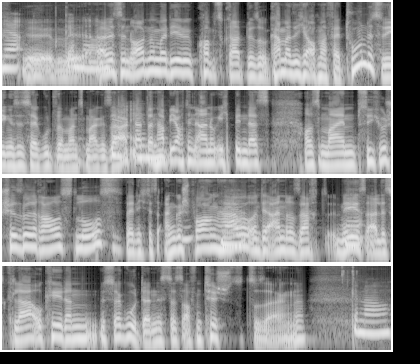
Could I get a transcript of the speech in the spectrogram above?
ja, äh, genau. alles in Ordnung bei dir, du kommst gerade so. Kann man sich ja auch mal vertun, deswegen ist es ja gut, wenn man es mal gesagt ja, hat. Dann habe ich auch den Eindruck, ich bin das aus meinem Psychoschissel raus los, wenn ich das angesprochen ja. habe und der andere sagt, nee, ist alles klar, okay, dann ist ja gut, dann ist das auf dem Tisch sozusagen. Ne? Genau.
